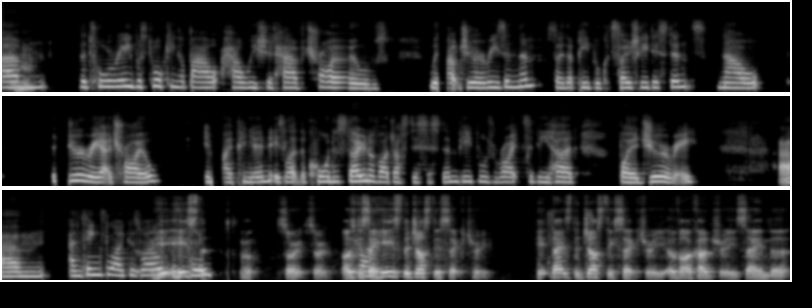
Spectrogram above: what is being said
Um, The Tory was talking about how we should have trials without juries in them so that people could socially distance. Now, a jury at a trial, in my opinion, is like the cornerstone of our justice system. People's right to be heard by a jury. Um, and things like as well. He, the oh, sorry, sorry. I was going to say he's the justice secretary. That is the justice secretary of our country saying that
